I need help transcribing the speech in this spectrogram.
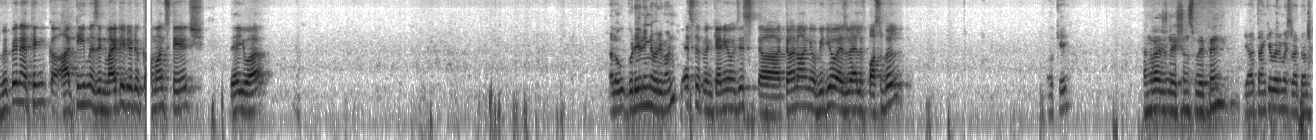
So Vipin, I think our team has invited you to come on stage. There you are. Hello, good evening, everyone. Yes, Vipin, can you just uh, turn on your video as well if possible? Okay. Congratulations, Vipin. Yeah, thank you very much, Ratan.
